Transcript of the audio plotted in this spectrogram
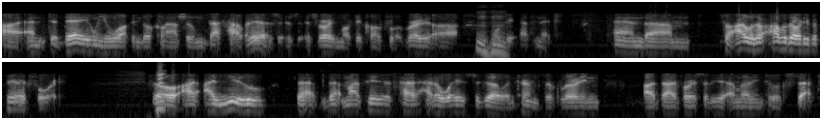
Uh, and today, when you walk into a classroom, that's how it is. It's, it's very multicultural, very uh, mm-hmm. multi-ethnic and um, so I was I was already prepared for it. So I, I knew that that my peers had had a ways to go in terms of learning uh, diversity and learning to accept.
